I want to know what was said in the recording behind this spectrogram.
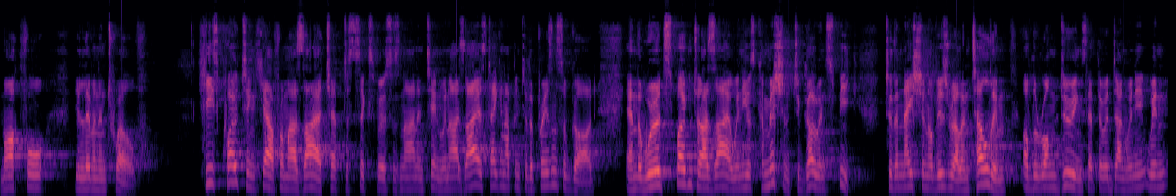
Mark 4 11 and 12. He's quoting here from Isaiah chapter 6, verses 9 and 10. When Isaiah is taken up into the presence of God, and the word spoken to Isaiah when he was commissioned to go and speak to the nation of Israel and tell them of the wrongdoings that they were done. When, he, when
